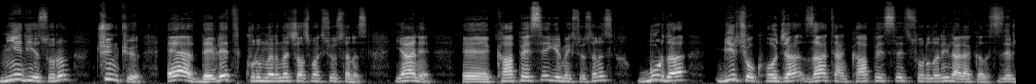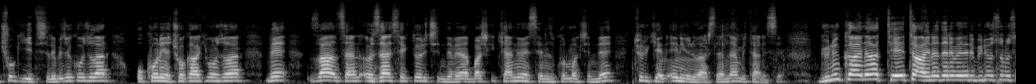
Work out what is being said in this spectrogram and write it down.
Niye diye sorun. Çünkü eğer devlet kurumlarında çalışmak istiyorsanız yani e, KPSS'ye girmek istiyorsanız burada birçok hoca zaten KPSS sorularıyla alakalı sizleri çok iyi yetiştirebilecek hocalar. O konuya çok hakim hocalar ve zaten özel sektör içinde veya başka kendi mesleğinizi kurmak için de Türkiye'nin en iyi üniversitelerinden bir tanesi. Günün kaynağı TET ayna denemeleri biliyorsunuz.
